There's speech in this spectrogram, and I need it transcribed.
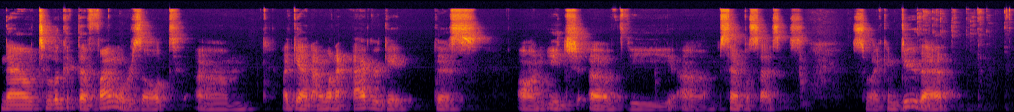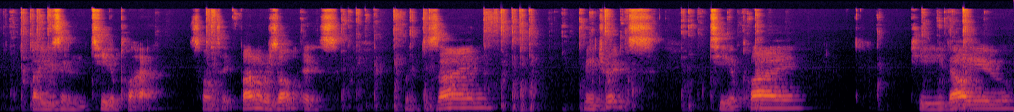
Now to look at the final result, um, again, I want to aggregate this on each of the um, sample sizes. So I can do that by using tapply. So I'll say final result is with design matrix t apply, p-value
